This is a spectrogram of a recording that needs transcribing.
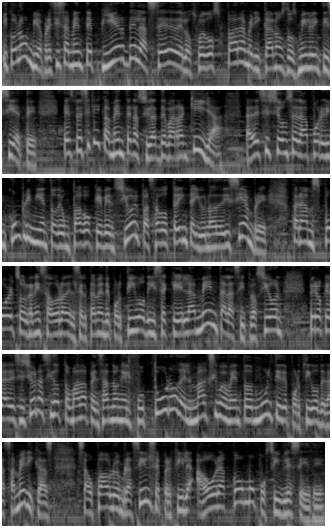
Y Colombia precisamente pierde la sede de los Juegos Panamericanos 2027, específicamente la ciudad de Barranquilla. La decisión se da por el incumplimiento de un pago que venció el pasado 31 de diciembre. Panam Sports, organizadora del certamen deportivo, dice que lamenta la situación, pero que la decisión ha sido tomada pensando en el futuro del máximo evento multideportivo de las Américas. Sao Paulo en Brasil se perfila ahora como posible sede.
